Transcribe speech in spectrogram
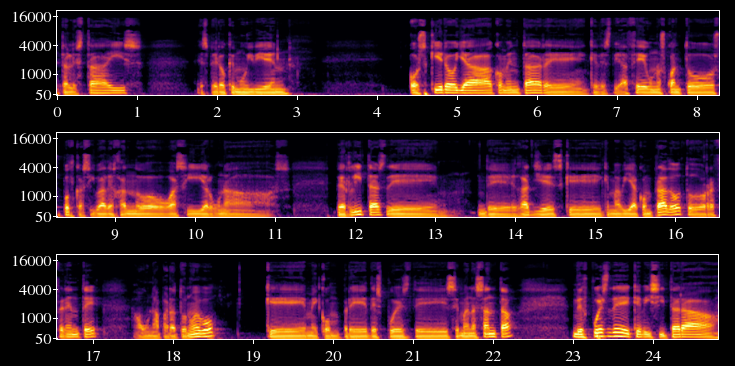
¿qué tal estáis? Espero que muy bien. Os quiero ya comentar eh, que desde hace unos cuantos podcasts iba dejando así algunas perlitas de, gadgets que, que me había comprado, todo referente a un aparato nuevo que me compré después de Semana Santa, después de que visitara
